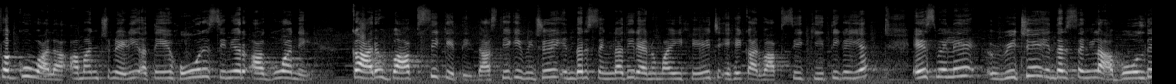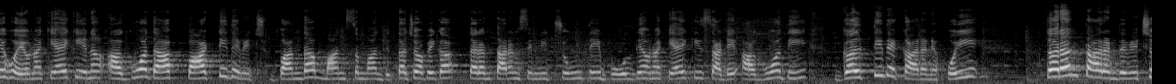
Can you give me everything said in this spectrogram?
ਫੱਗੂਵਾਲਾ, ਅਮਨ ਚਨੇੜੀ ਅਤੇ ਹੋਰ ਸੀਨੀਅਰ ਆਗੂਆਂ ਨੇ ਘਰ ਵਾਪਸੀ ਕੀਤੀ। ਦੱਸਦੀ ਹੈ ਕਿ ਵਿਜੇ ਇੰਦਰ ਸਿੰਗਲਾ ਦੀ ਰਹਿਨੁਮਾਈ ਹੇਠ ਇਹ ਘਰ ਵਾਪਸੀ ਕੀਤੀ ਗਈ ਹੈ। ਇਸ ਵੇਲੇ ਵਿਜੇ ਇੰਦਰ ਸਿੰਗਲਾ ਬੋਲਦੇ ਹੋਏ ਉਹਨਾਂ ਕਿਹਾ ਕਿ ਇਹਨਾਂ ਆਗੂਆਂ ਦਾ ਪਾਰਟੀ ਦੇ ਵਿੱਚ ਬੰਦਾ ਮਾਨ ਸਨਮਾਨ ਦਿੱਤਾ ਜਾਵੇਗਾ। ਤਰਨਤਾਰਨ ਸਿਮਨੀ ਚੋਣ ਤੇ ਬੋਲਦਿਆਂ ਉਹਨਾਂ ਕਿਹਾ ਕਿ ਸਾਡੇ ਆਗੂਆਂ ਦੀ ਗਲਤੀ ਦੇ ਕਾਰਨ ਹੋਈ। ਤਰਨਤਾਰਨ ਦੇ ਵਿੱਚ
